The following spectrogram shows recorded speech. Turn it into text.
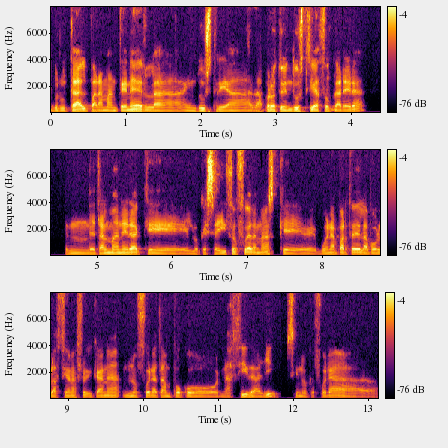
brutal para mantener la industria, la protoindustria azucarera de tal manera que lo que se hizo fue además que buena parte de la población africana no fuera tampoco nacida allí, sino que fuera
